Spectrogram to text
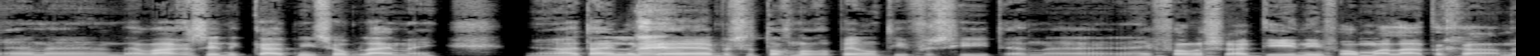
En uh, daar waren ze in de Kuip niet zo blij mee. Uiteindelijk nee. uh, hebben ze toch nog een penalty versierd. En heeft Van der Sar die in ieder geval maar laten gaan.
